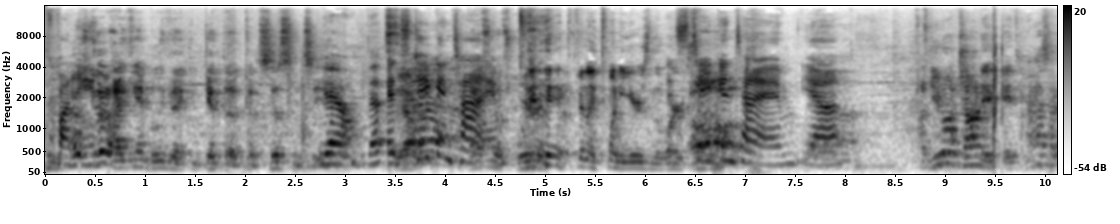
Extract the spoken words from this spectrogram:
That was good. I can't believe they can get the consistency. Yeah, that's. It's Yeah. taken That's time. what's weird. it's been like 20 years in the works. It's taken Oh. time, yeah. And you know, John, it it has a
